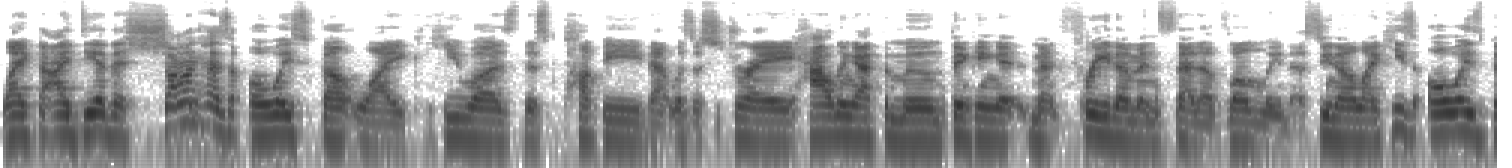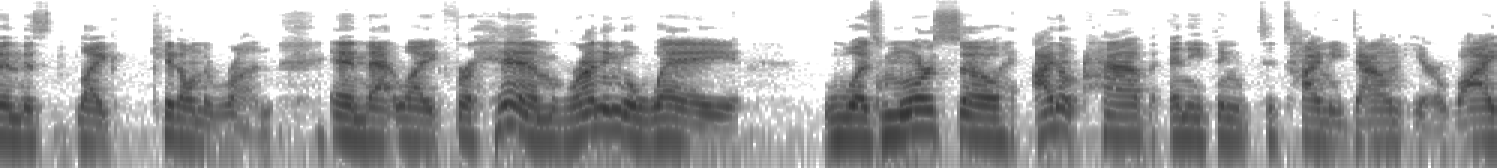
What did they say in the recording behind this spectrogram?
like the idea that Shawn has always felt like he was this puppy that was astray, howling at the moon, thinking it meant freedom instead of loneliness. You know, like he's always been this like kid on the run, and that like for him running away was more so I don't have anything to tie me down here. Why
